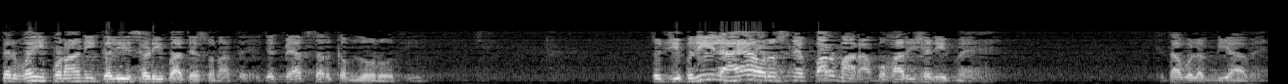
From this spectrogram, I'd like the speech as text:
پھر وہی پرانی گلی سڑی باتیں سناتے ہیں، جن میں اکثر کمزور ہوتی تو جبریل آیا اور اس نے پر مارا، بخاری شریف میں کتاب الانبیاء میں۔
